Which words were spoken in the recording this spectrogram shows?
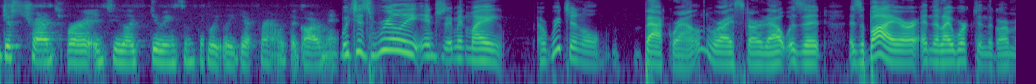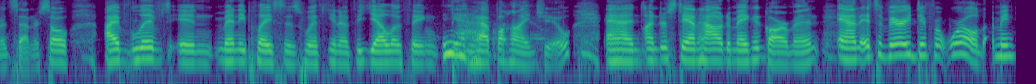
just transfer it into like doing something completely different with the garment. which is really interesting. I mean, my original background where I started out was it as a buyer, and then I worked in the garment center. So I've lived in many places with you know the yellow thing that you have behind you, and understand how to make a garment. And it's a very different world. I mean,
